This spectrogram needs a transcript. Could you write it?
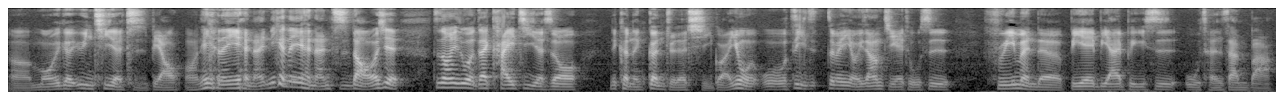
呃某一个运气的指标哦，你可能也很难，你可能也很难知道。而且这东西如果在开季的时候，你可能更觉得奇怪，因为我我自己这边有一张截图是 Freeman 的 BABIP 是五乘三八，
